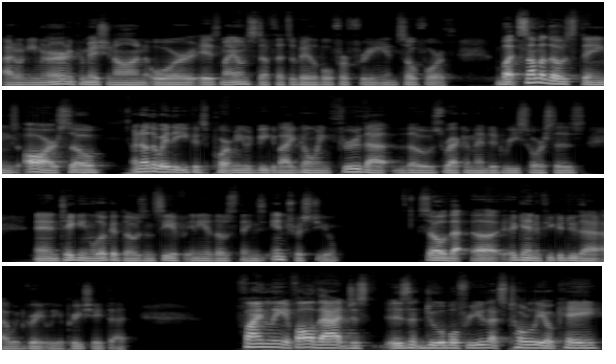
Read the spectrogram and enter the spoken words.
I don't even earn a commission on or is my own stuff that's available for free and so forth. But some of those things are. So another way that you could support me would be by going through that, those recommended resources and taking a look at those and see if any of those things interest you. So that uh, again, if you could do that, I would greatly appreciate that. Finally, if all that just isn't doable for you, that's totally okay.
